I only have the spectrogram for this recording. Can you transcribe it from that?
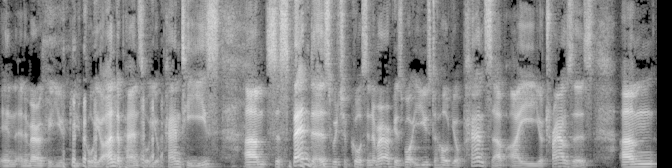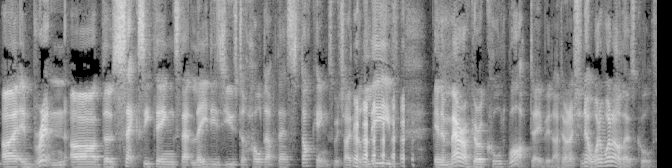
in, in America you you call your underpants or your panties. Um, suspenders, which of course in America is what you use to hold your pants up, i.e., your trousers. Um, uh, in Britain are those sexy things that ladies use to hold up their stockings, which I believe in America are called what, David? I don't actually know. What, what are those called?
